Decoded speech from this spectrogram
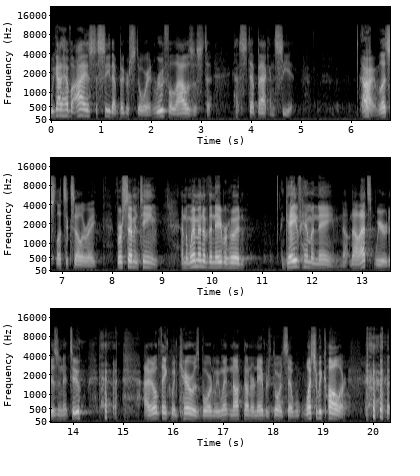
we to have eyes to see that bigger story, and Ruth allows us to kind of step back and see it. All right, let's, let's accelerate. Verse 17 And the women of the neighborhood gave him a name. Now, now that's weird, isn't it, too? I don't think when Kara was born, we went and knocked on her neighbor's door and said, What should we call her?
